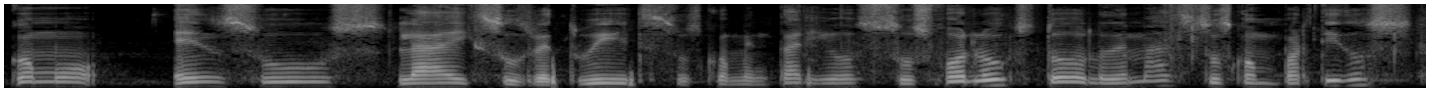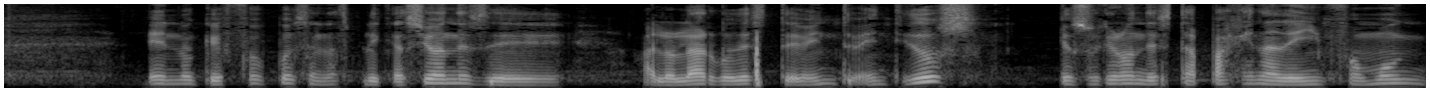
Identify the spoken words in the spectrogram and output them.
como en sus likes, sus retweets, sus comentarios, sus follows, todo lo demás, sus compartidos en lo que fue pues en las aplicaciones de a lo largo de este 2022 que surgieron de esta página de Infomon-ES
